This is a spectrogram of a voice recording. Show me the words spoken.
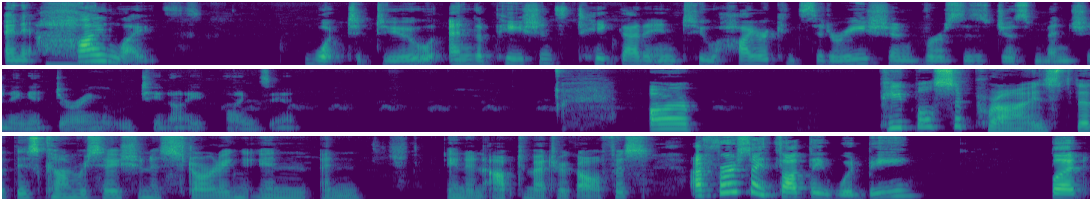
and it mm-hmm. highlights what to do and the patients take that into higher consideration versus just mentioning it during a routine eye, eye exam. Are people surprised that this conversation is starting in an in an optometric office? At first i thought they would be but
